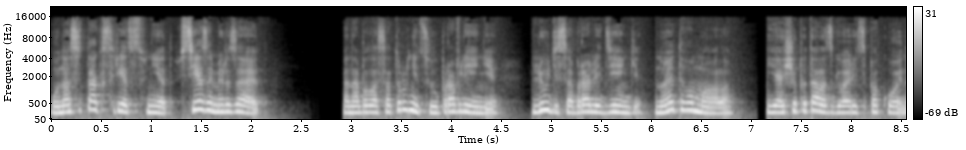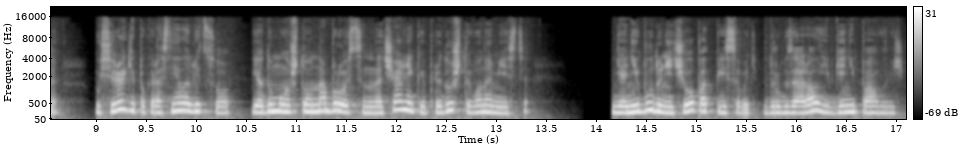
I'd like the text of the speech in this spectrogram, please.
У нас и так средств нет. Все замерзают. Она была сотрудницей управления. Люди собрали деньги, но этого мало. Я еще пыталась говорить спокойно. У Сереги покраснело лицо. Я думала, что он набросится на начальника и придушит его на месте. «Я не буду ничего подписывать», – вдруг заорал Евгений Павлович.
